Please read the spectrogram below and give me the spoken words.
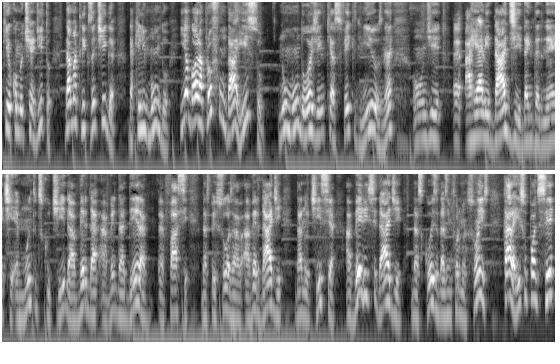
que, como eu tinha dito, da Matrix antiga, daquele mundo. E agora aprofundar isso num mundo hoje em que as fake news, né, onde é, a realidade da internet é muito discutida, a, verda a verdadeira é, face das pessoas, a, a verdade da notícia, a vericidade das coisas, das informações, cara, isso pode ser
